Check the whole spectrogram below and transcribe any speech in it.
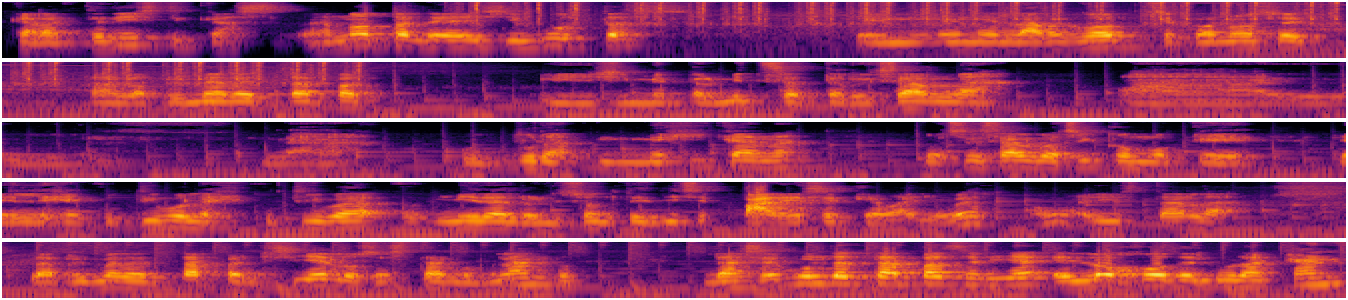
características. Anótale ahí si gustas. En, en el argot se conoce a la primera etapa y si me permites aterrizarla a la cultura mexicana, pues es algo así como que el ejecutivo, la ejecutiva mira el horizonte y dice, parece que va a llover. Ahí está la, la, primera etapa, el cielo se está nublando. La segunda etapa sería el ojo del huracán,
